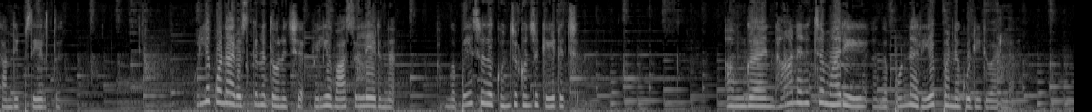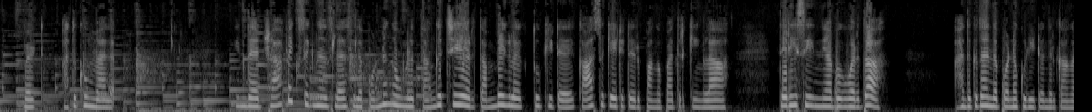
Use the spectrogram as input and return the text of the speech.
சந்தீப் சேர்த்து. உள்ளே போனால் ரிஸ்க்குன்னு தோணுச்சு. வெளியே வாசல்லே இருந்தேன். அவங்க பேசுறது கொஞ்சம் கொஞ்சம் கேட்டுச்சு. அவங்க நான் நினச்ச மாதிரி அந்த பொண்ணை ரேப் பண்ண கூட்டிகிட்டு வரல. பட் அதுக்கும் மேலே. இந்த டிராஃபிக் சிக்னல்ஸில் சில பொண்ணுங்க உங்களுக்கு தங்கச்சி ஒரு தம்பிங்களை தூக்கிட்டு காசு கேட்டுட்டு இருப்பாங்க பார்த்துருக்கீங்களா? தெரிசி ஞாபகம் வருதா? அதுக்கு தான் இந்த பொண்ணை கூட்டிகிட்டு வந்திருக்காங்க.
